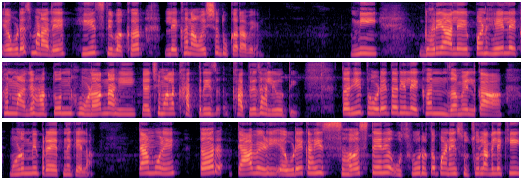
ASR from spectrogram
एवढेच म्हणाले हीच ती बखर लेखन अवश्य तू करावे. मी घरी आले पण हे लेखन माझ्या हातून होणार नाही याची मला खात्री खात्री झाली होती. तरी थोडे तरी लेखन जमेल का? म्हणून मी प्रयत्न केला. त्यामुळे तर त्यावेळी एवढे काही सहजतेने उत्स्फूर्तपणे सुचू लागले की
